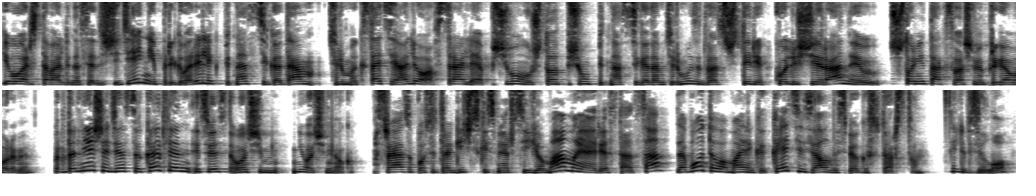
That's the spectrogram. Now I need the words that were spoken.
Его арестовали на следующий день и приговорили к 15 годам тюрьмы. Кстати, алло, Австралия, почему, что, почему к 15 годам тюрьмы за 24 колющие раны? Что не так с вашими приговорами? Про дальнейшее детство Кэтлин известно очень, не очень много. Сразу после трагической смерти ее мамы и ареста отца заботу о маленькой Кэти взял на себя государство. Или взяло.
